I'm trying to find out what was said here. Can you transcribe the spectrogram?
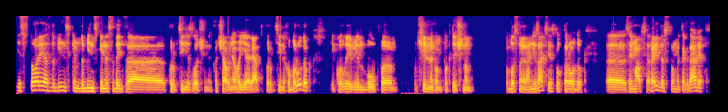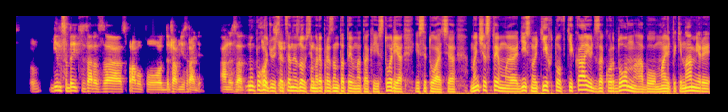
Історія з Дубінським. Дубінський не сидить за корупційні злочини, хоча у нього є ряд корупційних оборудок, і коли він був е, очільником фактично обласної організації слуг народу, е, займався рейдерством і так далі. Він сидить зараз за справу по державній зраді. А не за Ну, погоджуюся, це не зовсім репрезентативна так і історія і ситуація. Менше з тим, е, дійсно, ті, хто втікають за кордон або мають такі наміри,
